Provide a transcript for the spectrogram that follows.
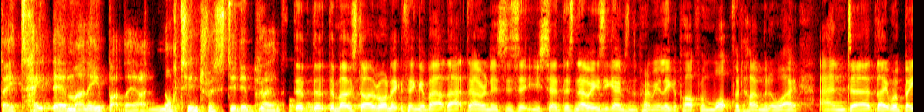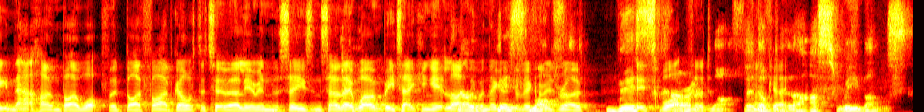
they take their money, but they are not interested in playing football. The, the, the, most ironic thing about that, Darren, is, is that you said there's no easy games in the Premier League apart from Watford home and away, and uh, they were beaten at home by Watford by five goals to two earlier in the season. So they won't be taking it lightly no, when they go to Vicarage Watford, Road. This it's Watford, Watford okay. of the last three months.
